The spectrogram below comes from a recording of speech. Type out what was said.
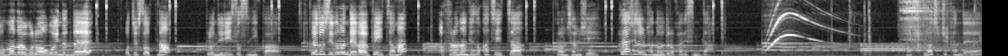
멍한 얼굴을 하고 있는데 어쩔 수 없나? 그런 일이 있었으니까. 그래도 지금은 내가 옆에 있잖아? 앞으로는 계속 같이 있자. 그럼 잠시 화장실 좀 다녀오도록 하겠습니다. 아, 졸라 찝찝한데.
